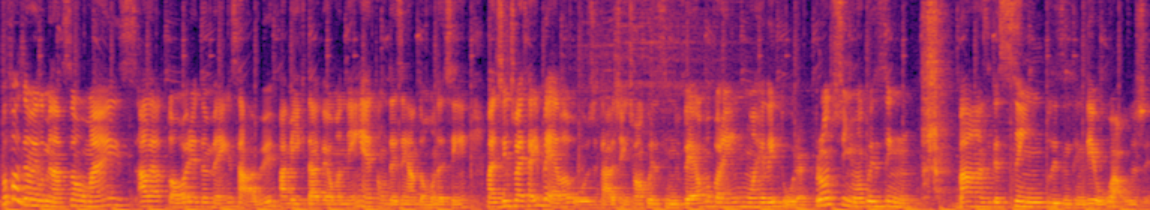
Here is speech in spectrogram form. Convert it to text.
Vou fazer uma iluminação mais aleatória também, sabe? A make da Velma nem é tão desenhadona assim, mas gente vai sair bela hoje, tá, gente? É uma coisa assim, Velma, porém uma releitura. Prontinho, uma coisa assim básica, simples, entendeu? O auge.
